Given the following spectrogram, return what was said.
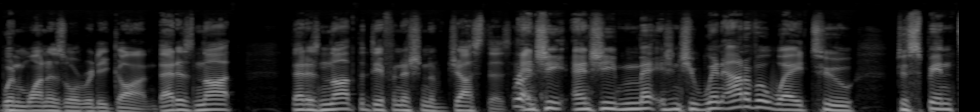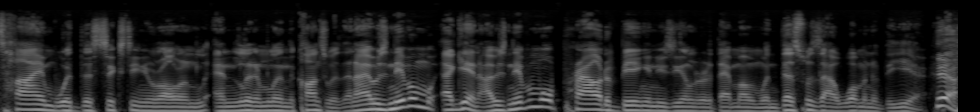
when one is already gone that is not that is not the definition of justice Right. and she and she ma- and she went out of her way to to spend time with the 16 year old and, and let him learn the consequences and i was never again i was never more proud of being a new zealander at that moment when this was our woman of the year Yeah.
